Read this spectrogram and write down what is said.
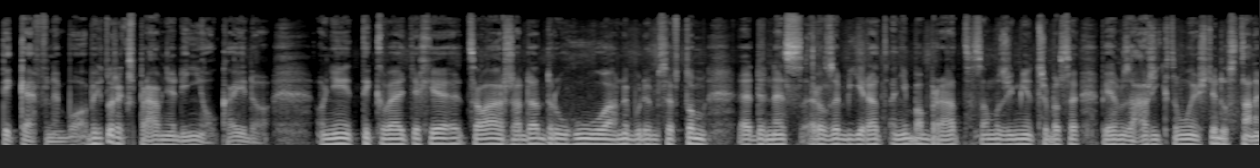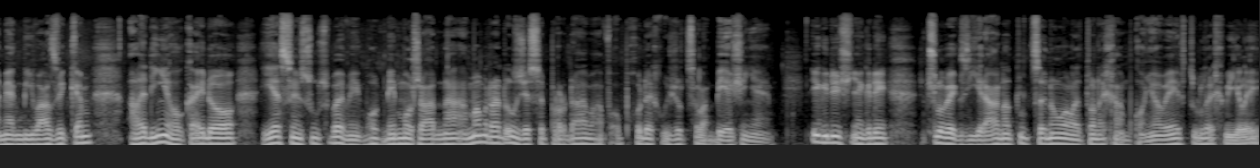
tykev, nebo abych to řekl správně, dýní Hokkaido. Oni tykvé, těch je celá řada druhů a nebudem se v tom dnes rozebírat ani babrat. Samozřejmě třeba se během září k tomu ještě dostaneme, jak bývá zvykem, ale dýně Hokkaido je svým způsobem mimořádná a mám radost, že se prodává v obchodech už docela běžně. I když někdy člověk zírá na tu cenu, ale to nechám koňovi v tuhle chvíli.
